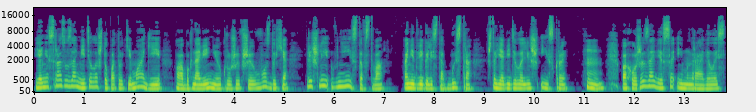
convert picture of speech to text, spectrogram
я не сразу заметила, что потоки магии, по обыкновению кружившие в воздухе, пришли в неистовство. Они двигались так быстро, что я видела лишь искры. Хм, похоже, завеса им нравилась.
